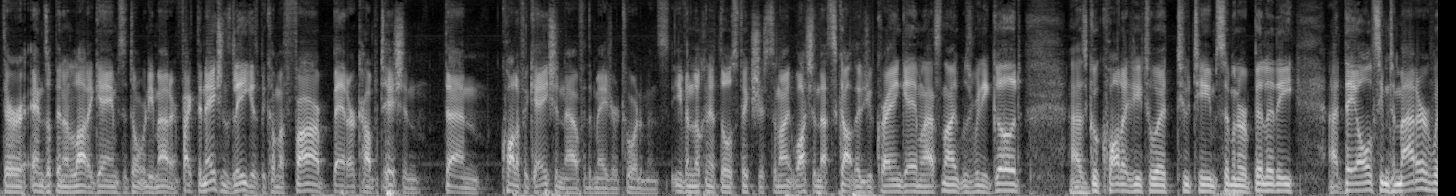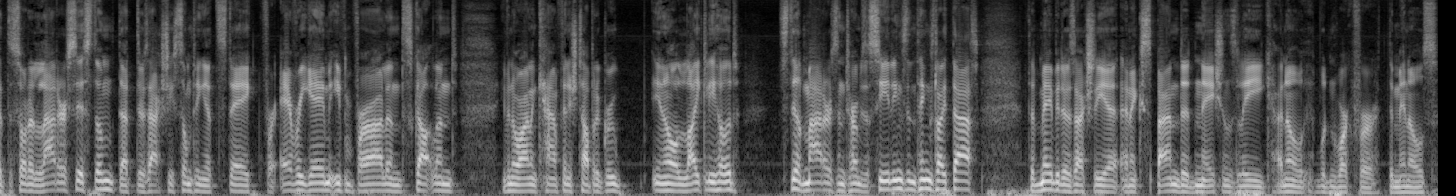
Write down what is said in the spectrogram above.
There ends up in a lot of games that don't really matter. In fact, the Nations League has become a far better competition than qualification now for the major tournaments. Even looking at those fixtures tonight, watching that Scotland Ukraine game last night was really good. Uh, Has good quality to it. Two teams, similar ability. Uh, they all seem to matter with the sort of ladder system. That there's actually something at stake for every game, even for Ireland, Scotland. Even though Ireland can't finish top of the group, in all likelihood, still matters in terms of seedings and things like that. That maybe there's actually a, an expanded Nations League. I know it wouldn't work for the minnows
